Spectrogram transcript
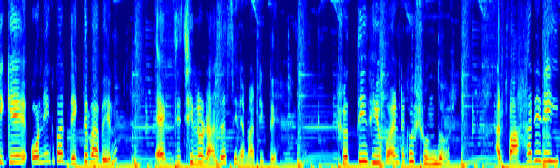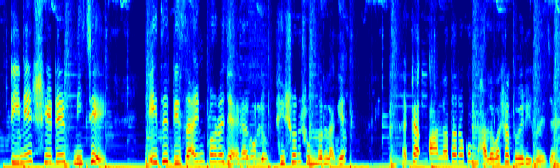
জায়গাটিকে অনেকবার দেখতে পাবেন। এক যে ছিল রাজা সিনেমাটিতে। সত্যি ভিউ পয়েন্টটা খুব সুন্দর। আর পাহাড়ের এই টিনের শেডের নিচে এই যে ডিজাইন করা জায়গাগুলো ভীষণ সুন্দর লাগে। একটা আলাদা রকম ভালোবাসা তৈরি হয়ে যায়।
